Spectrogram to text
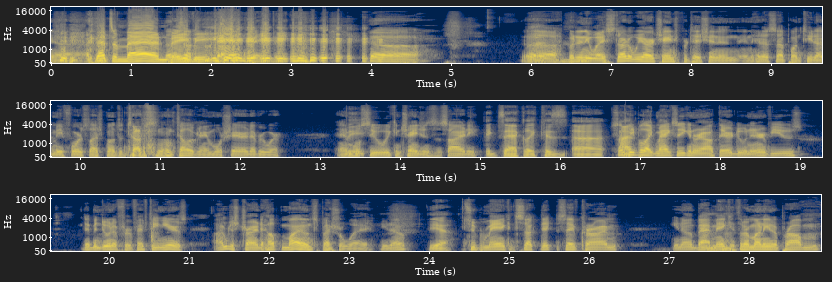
Uh, that's a man, That's a baby. man, baby. uh, uh, but anyway, start a We Are a Change petition and, and hit us up on t.me forward slash bones and tubs on Telegram. We'll share it everywhere. And we'll see what we can change in society. exactly, because uh, Some I- people like Max Igan are out there doing interviews. They've been doing it for 15 years. I'm just trying to help in my own special way, you know? yeah, Superman can suck dick to save crime. You know, Batman Mm-hmm. can throw money at a problem.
